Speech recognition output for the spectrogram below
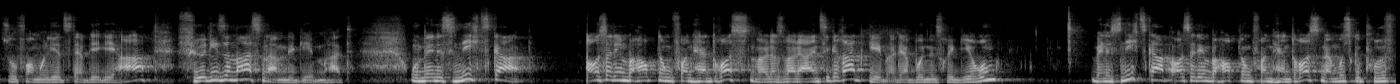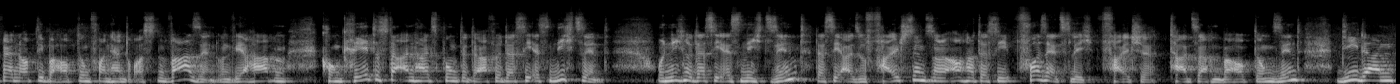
so formuliert es der BGH, für diese Maßnahmen gegeben hat. Und wenn es nichts gab, Außer den Behauptungen von Herrn Drosten, weil das war der einzige Ratgeber der Bundesregierung, wenn es nichts gab außer den Behauptungen von Herrn Drosten, dann muss geprüft werden, ob die Behauptungen von Herrn Drosten wahr sind. Und wir haben konkreteste Anhaltspunkte dafür, dass sie es nicht sind. Und nicht nur, dass sie es nicht sind, dass sie also falsch sind, sondern auch noch, dass sie vorsätzlich falsche Tatsachenbehauptungen sind, die dann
